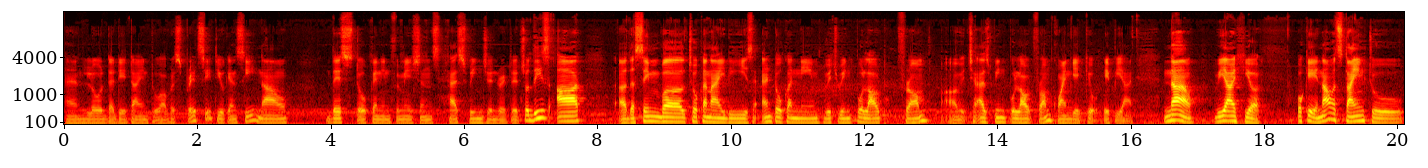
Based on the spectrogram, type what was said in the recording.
and load the data into our spreadsheet. You can see now this token information has been generated. So these are uh, the symbol token IDs and token name which being pulled out from uh, which has been pulled out from CoinGecko API now we are here. Okay now it's time to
